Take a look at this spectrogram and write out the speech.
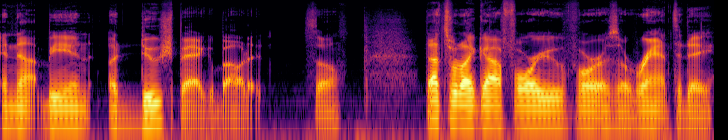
and not being a douchebag about it. So that's what I got for you for as a rant today.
